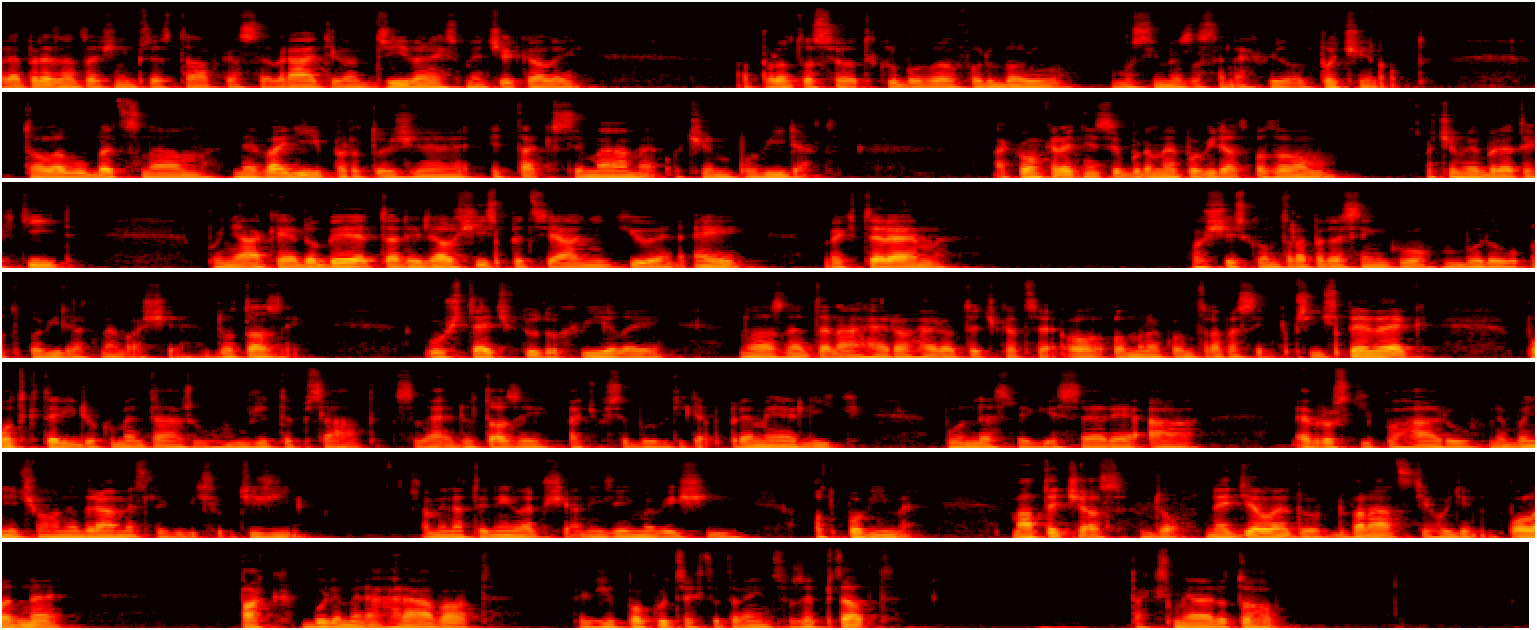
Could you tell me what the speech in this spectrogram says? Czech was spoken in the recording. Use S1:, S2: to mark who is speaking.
S1: Reprezentační přestávka se vrátila dříve, než jsme čekali a proto se od klubového fotbalu musíme zase na chvíli odpočinout. Tohle vůbec nám nevadí, protože i tak si máme o čem povídat. A konkrétně si budeme povídat o tom, o čem vy budete chtít. Po nějaké době je tady další speciální Q&A, ve kterém hoši z kontrapressingu budou odpovídat na vaše dotazy. Už teď v tuto chvíli naleznete na herohero.co lomeno kontrapressing příspěvek, pod který do komentářů můžete psát své dotazy, ať už se budou týkat Premier League, Bundesligy, Serie A, evropských pohárů nebo něčeho nad rámec ligových soutěží. A my na ty nejlepší a nejzajímavější odpovíme. Máte čas do neděle do 12 hodin poledne, pak budeme nahrávat, takže pokud se chcete na něco zeptat, tak směle do toho.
